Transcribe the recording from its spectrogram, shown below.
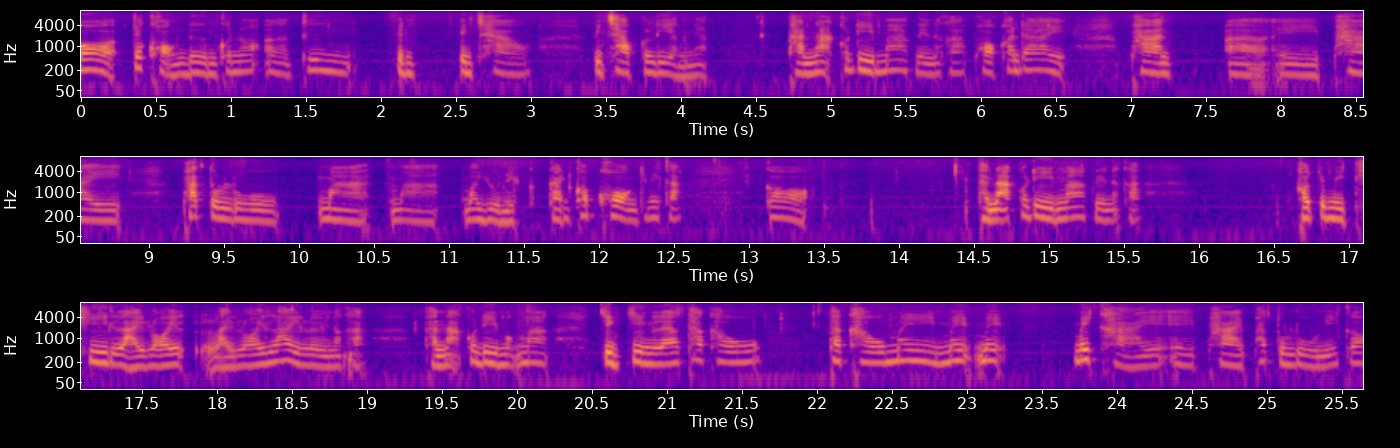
ก็เจ้าของเดิมเขาเนาะเออซึ่งเป็นเป็นชาวเป็นชาวกะเหรี่ยงเนี่ยฐานะเขาดีมากเลยนะคะ พอเขาได้ผ่านไอ้พายพัตตูลูมามามาอยู่ในการครอบครองใช่ไหมคะก็ฐานะก็ดีมากเลยนะคะเขาจะมีที่หลายร้อยหลายร้อยไร่เลยนะคะฐานะก็ดีมากๆ จริง ๆ แล้วถ้าเขาถ้าเขาไม่ไม่ไม่ ไม่ขายไอ้พายพัตตูลูนี้ก็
